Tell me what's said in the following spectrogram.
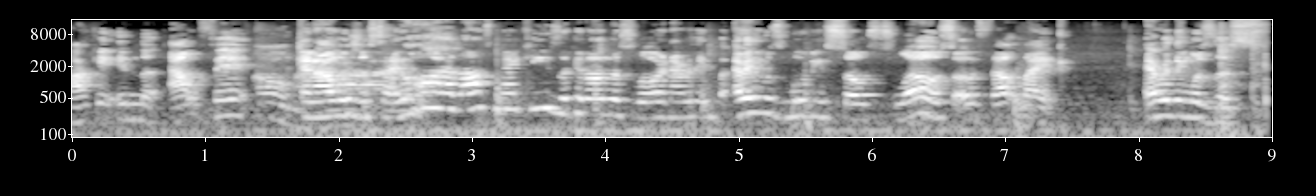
pocket in the outfit. oh And I was just like, oh, I lost my keys, looking on the floor and everything. But everything was moving so slow, so it felt like everything was just,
